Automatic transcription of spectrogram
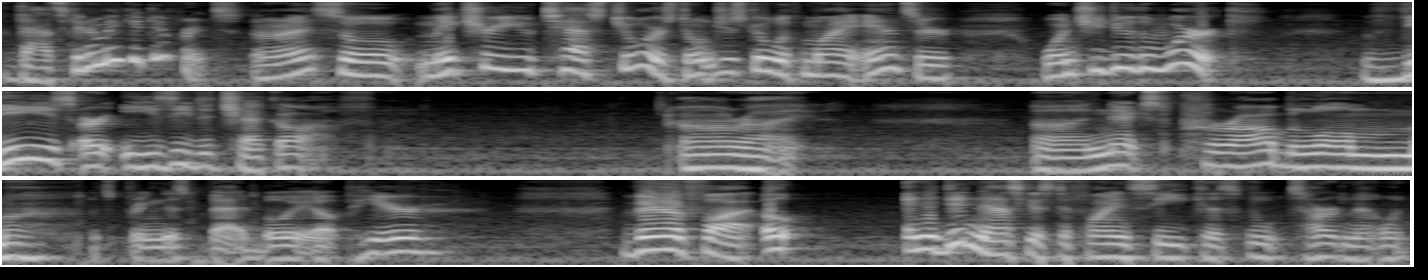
that's going to make a difference. All right. So make sure you test yours. Don't just go with my answer. Once you do the work, these are easy to check off. All right. Uh, next problem. Let's bring this bad boy up here. Verify. Oh, and it didn't ask us to find C because oh, it's hard in that one.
